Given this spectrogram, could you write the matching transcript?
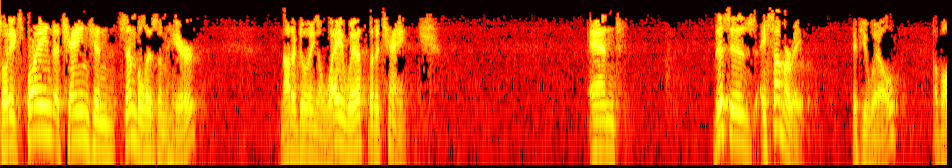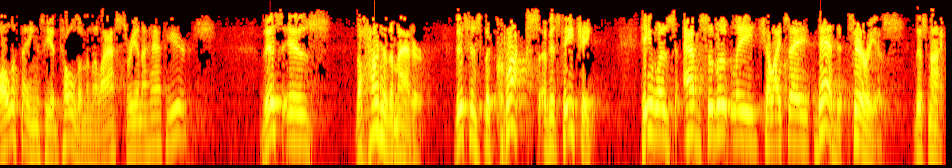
So he explained a change in symbolism here, not a doing away with, but a change. And this is a summary, if you will, of all the things he had told them in the last three and a half years. This is the heart of the matter. This is the crux of his teaching. He was absolutely, shall I say, dead serious this night,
